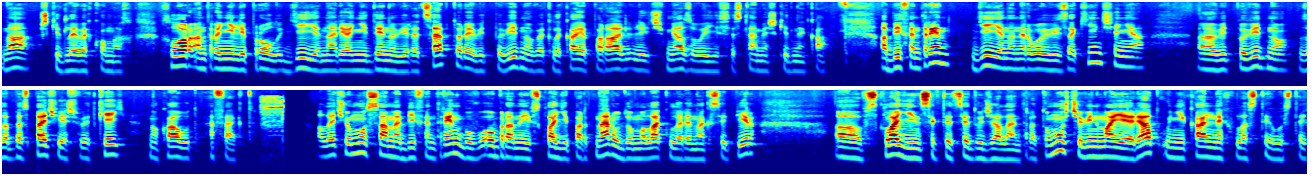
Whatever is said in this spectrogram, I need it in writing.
на шкідливих комах. Хлорантраніліпрол діє на ріанідинові рецептори, відповідно викликає параліч м'язової системи шкідника. А біфентрин діє на нервові закінчення, е, відповідно забезпечує швидкий нокаут-ефект. Але чому саме біфентрин був обраний в складі партнеру до молекули ренаксипір в складі інсектициду Джалентра, тому що він має ряд унікальних властивостей.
